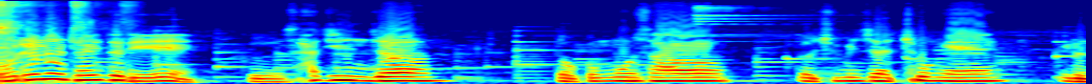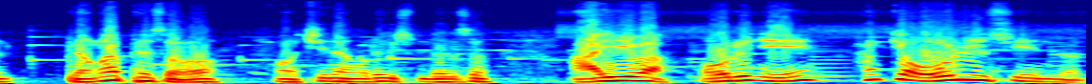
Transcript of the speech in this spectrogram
올해는 저희들이 그 사진전, 또 공모사업, 또 주민자총회 이걸 병합해서 어, 진행을 하겠습니다. 그래서 아이와 어른이 함께 어울릴 수 있는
